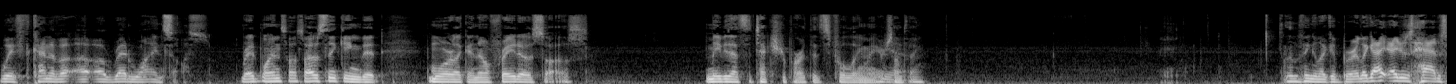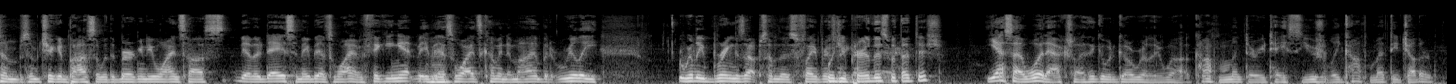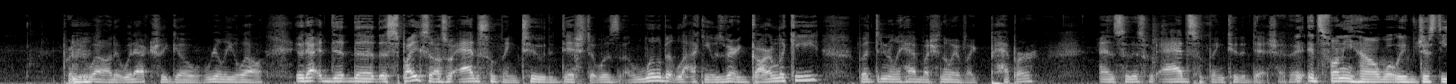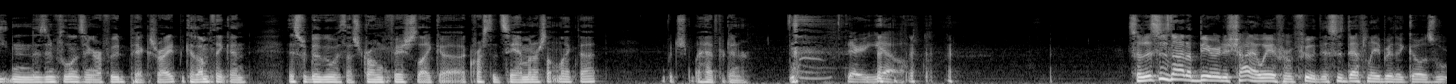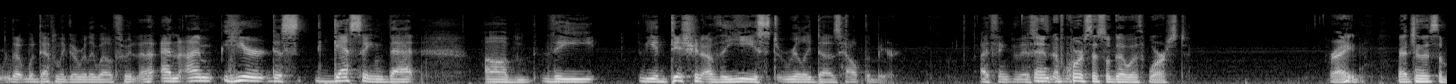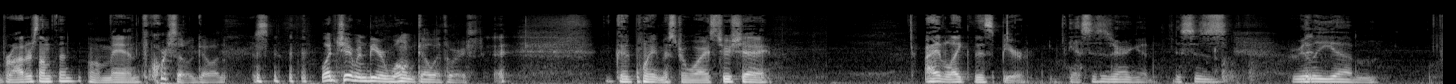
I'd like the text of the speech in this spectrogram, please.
with kind of a, a, red wine sauce. Red wine sauce? I was thinking that more like an Alfredo sauce. Maybe that's the texture part that's fooling me or Yeah. something. I'm thinking like a bird. Like I, I just had some some chicken pasta with a burgundy wine sauce the other day, so maybe that's why I'm thinking it. Maybe Mhm. that's why it's coming to mind. But it really, really brings up some of those flavors. Would you pair this there. with that dish? Yes, I would actually. I think it would go really well. Complementary tastes usually complement each other pretty Mhm. well, and it would actually go really well. It would add, the, the the spice also add something to the dish that was a little bit lacking. It was very garlicky, but didn't really have much in the way of like pepper, and so this would add something to the dish. I think. It's funny how what we've just eaten is influencing our food picks, right? Because I'm thinking this would go good with a strong fish like a, crusted salmon or something like that, which I had for dinner. There you go. so this is not a beer to shy away from food. This is definitely a beer that goes that would definitely go really well with food. And, and I'm here just guessing that um, the the addition of the yeast really does help the beer. I think this is And of course, this will go with worst, right? Imagine this abroad or something. Oh man, of course it would go with worst. what German beer won't go with worst? good point, Mister Weiss. Touche. I like this beer. Yes, this is very good. This is really, um,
